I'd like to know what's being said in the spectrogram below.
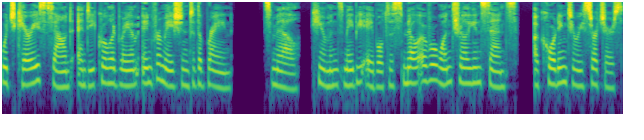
which carries sound and equilibrium information to the brain. Smell Humans may be able to smell over 1 trillion scents, according to researchers.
